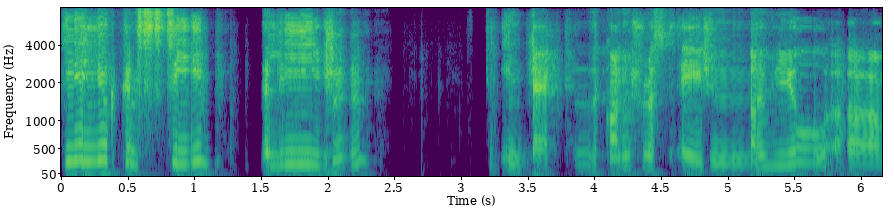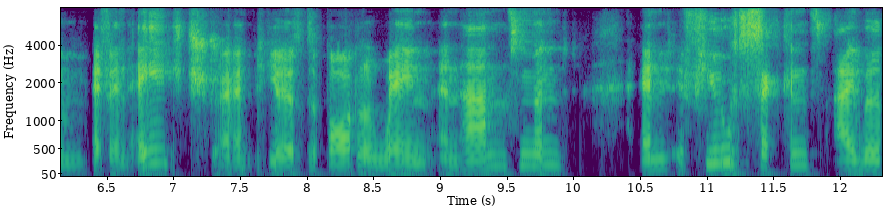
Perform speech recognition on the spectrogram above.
Here you can see a lesion inject the contrast agent of you, um, FNH, and here's the portal vein enhancement. And a few seconds, I will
